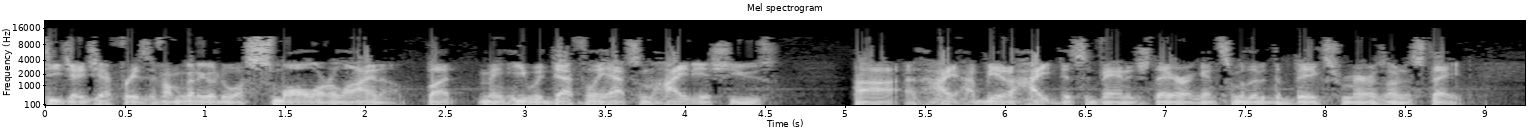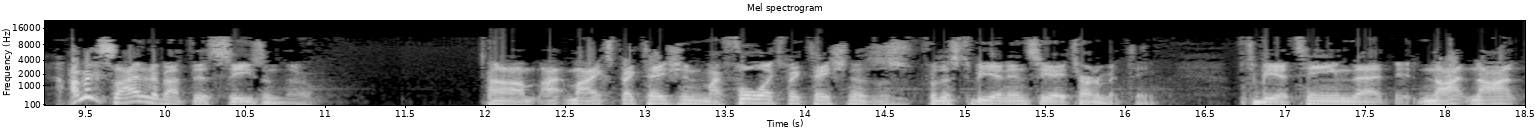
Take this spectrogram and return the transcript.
DJ Jeffries. If I'm going to go to a smaller lineup, but I mean, he would definitely have some height issues. Uh, height, be at a height disadvantage there against some of the, the bigs from Arizona State. I'm excited about this season, though. Um, I, my expectation, my full expectation is for this to be an NCAA tournament team, to be a team that not not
